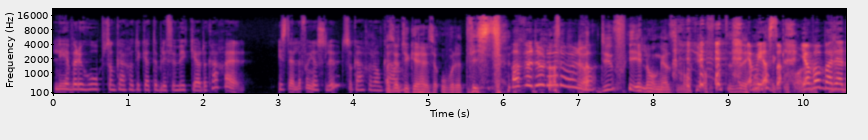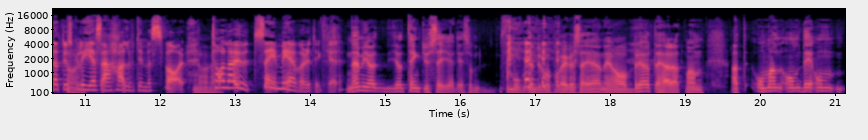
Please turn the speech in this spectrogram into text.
lever ihop som kanske tycker att det blir för mycket, ja, då kanske istället för att göra slut så kanske de kan... Alltså jag tycker det här är så orättvist. Varför då? då, då, då? Du får ge långa svar, jag får inte säga Ja, men jag, sa, mycket. jag var bara rädd att du skulle ge så här halvtimmes svar. ja. Tala ut, säg mer vad du tycker. Nej, men jag, jag tänkte ju säga det som förmodligen du var på väg att säga när jag avbröt det här. Att, man, att om man, om det, om,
